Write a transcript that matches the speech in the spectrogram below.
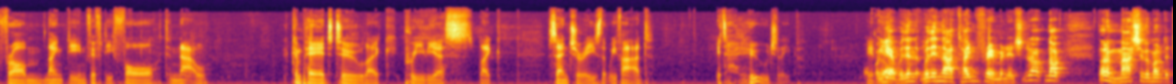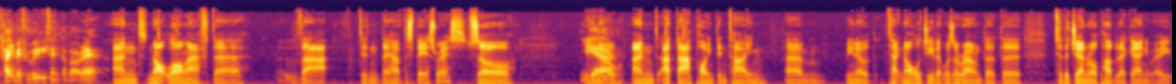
from 1954 to now, compared to like previous like centuries that we've had, it's a huge leap. You know? well, yeah, within within that time frame, and it's not not not a massive amount of time if you really think about it. And not long after that, didn't they have the space race? So, you yeah. know, and at that point in time, um, you know, the technology that was around the the to the general public anyway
